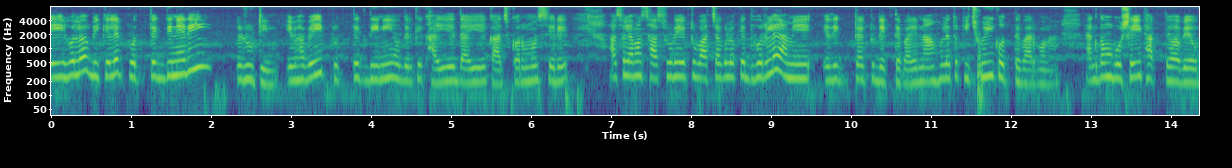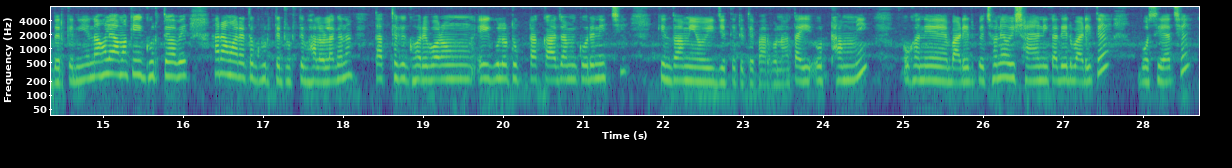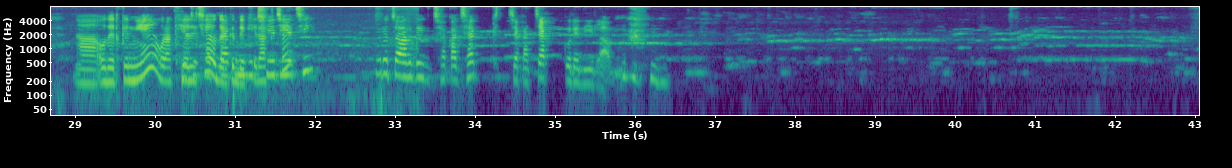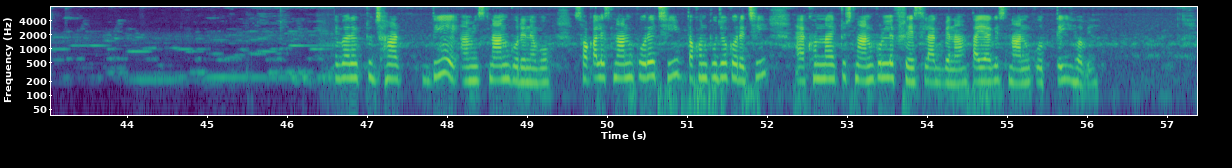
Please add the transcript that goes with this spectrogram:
এই হলো বিকেলের প্রত্যেক দিনেরই রুটিন এভাবেই প্রত্যেক দিনই ওদেরকে খাইয়ে দাইয়ে কাজকর্ম সেরে আসলে আমার শাশুড়ি একটু বাচ্চাগুলোকে ধরলে আমি এদিকটা একটু দেখতে পারি। না হলে তো কিছুই করতে পারব না। একদম বসেই থাকতে হবে ওদেরকে নিয়ে। না হলে আমাকেই ঘুরতে হবে। আর আমার এত ঘুরতে টুরতে ভালো লাগে না। তার থেকে ঘরে বরং এইগুলো টুকটাক কাজ আমি করে নিচ্ছি। কিন্তু আমি ওই যেতে টেতে পারব না। তাই ওর ঠাম্মি ওখানে বাড়ির পেছনে ওই সায়নিকাদের বাড়িতে বসে আছে। ওদেরকে নিয়ে ওরা খেলছে ওদেরকে দেখে রাখছি। পুরো চারদিক ঝাঁকাঝাক চাকাচাক করে দিলাম। এবার একটু ঝাঁট দিয়ে আমি স্নান করে নেব। সকালে স্নান করেছি, তখন পুজো করেছি। এখন না একটু স্নান করলে ফ্রেশ লাগবে না, তাই আগে স্নান করতেই হবে।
